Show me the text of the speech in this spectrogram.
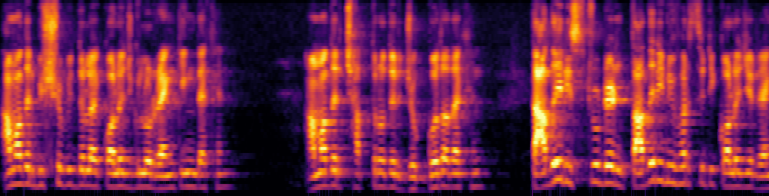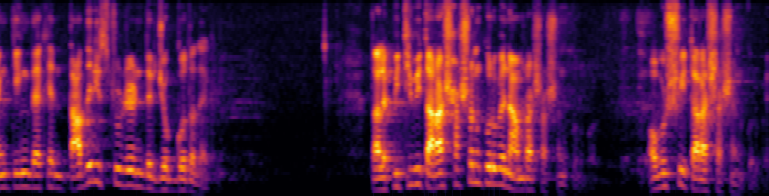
আমাদের বিশ্ববিদ্যালয় কলেজগুলোর র্যাঙ্কিং দেখেন, আমাদের ছাত্রদের যোগ্যতা দেখেন, তাদের স্টুডেন্ট, তাদের ইউনিভার্সিটি কলেজের র্যাঙ্কিং দেখেন, তাদের স্টুডেন্টদের যোগ্যতা দেখেন। তাহলে পৃথিবী তারা শাসন করবে না আমরা শাসন করব? অবশ্যই তারা শাসন করবে।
